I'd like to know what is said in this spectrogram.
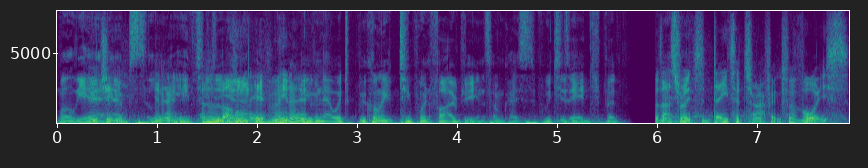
well, yeah, 2G, absolutely. You know, If a 2G, long, yeah. if you know, Even now we're, we're calling it 2.5G in some cases, which is edge. But but that's related to data traffic for voice.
